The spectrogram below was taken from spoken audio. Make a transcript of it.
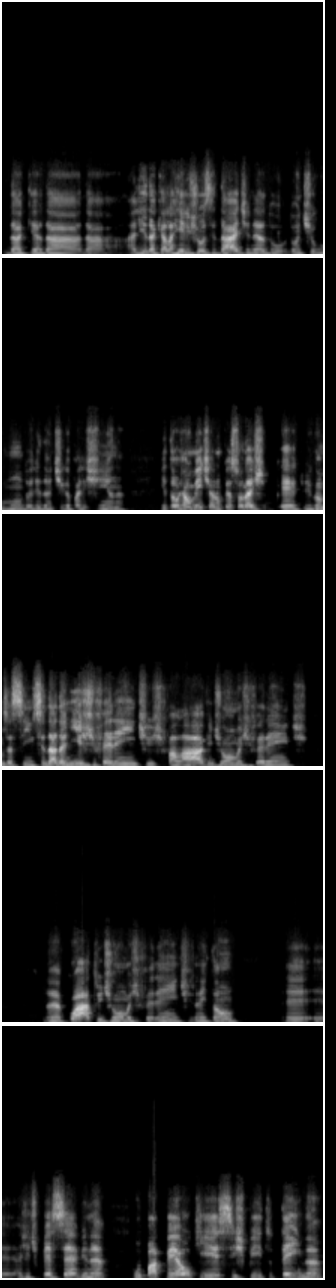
da, da, da, ali daquela religiosidade né, do, do antigo mundo, ali da antiga Palestina. Então, realmente eram personagens, é, digamos assim, cidadanias diferentes, falava idiomas diferentes, né, quatro idiomas diferentes, né? Então, é, é, a gente percebe, né, o papel que esse espírito tem, né?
